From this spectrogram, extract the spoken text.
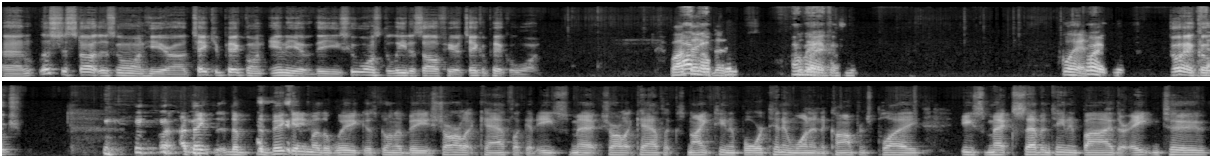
And let's just start this going here. Uh, take your pick on any of these. Who wants to lead us off here? Take a pick of one. Well, I think that. Oh, go, ahead, Coach. Go ahead. Go ahead. Go ahead, Coach. I think the, the big game of the week is going to be Charlotte Catholic at East Meck. Charlotte Catholic's 19 and 4, 10 and 1 in the conference play. East Meck 17 and 5, they're 8 and 2.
